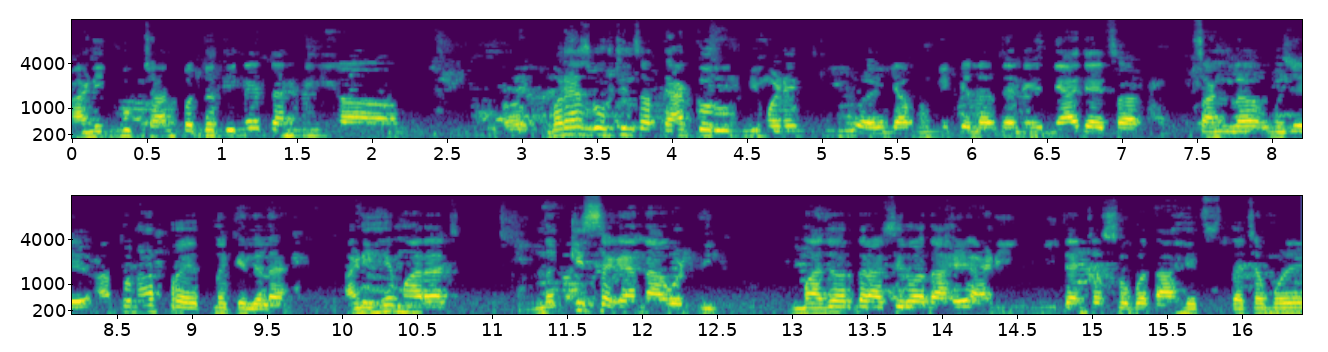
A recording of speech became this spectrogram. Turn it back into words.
आणि खूप छान पद्धतीने त्यांनी बऱ्याच गोष्टींचा त्याग करून मी म्हणेन की या भूमिकेला त्याने न्याय द्यायचा चांगला म्हणजे आतोनात प्रयत्न केलेला आहे. आणि हे महाराज नक्कीच सगळ्यांना आवडतील. माझ्यावर तर आशीर्वाद आहे आणि मी त्यांच्यासोबत आहेच. त्याच्यामुळे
